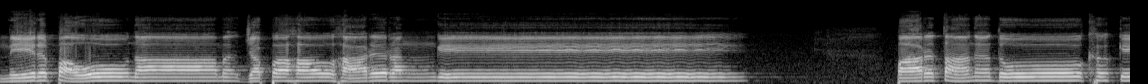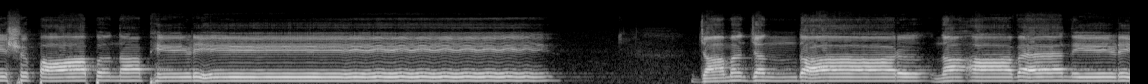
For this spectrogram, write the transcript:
ਨਿਰਭਉ ਨਾਮ ਜਪਹੁ ਹਰ ਰੰਗੇ। ਪਰ ਧਨ ਦੋਖ ਕਿਛ ਪਾਪ ਨਾ ਫੇੜੇ। ਜਮ ਜੰਦਾਰ ਨਾ ਆਵੈ ਨੇੜੇ।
